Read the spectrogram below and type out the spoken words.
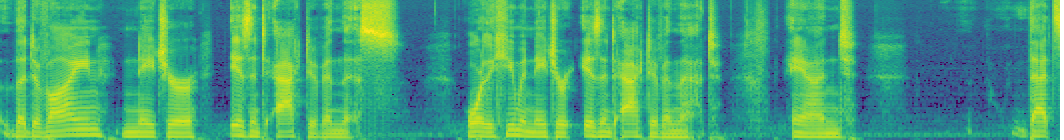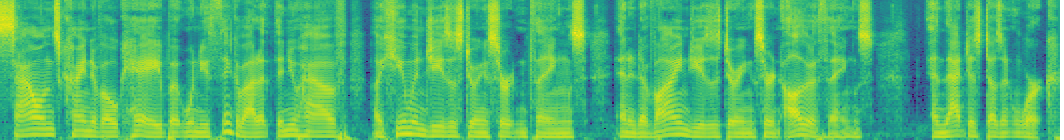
the divine nature isn't active in this, or the human nature isn't active in that. And that sounds kind of okay, but when you think about it, then you have a human Jesus doing certain things and a divine Jesus doing certain other things, and that just doesn't work.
